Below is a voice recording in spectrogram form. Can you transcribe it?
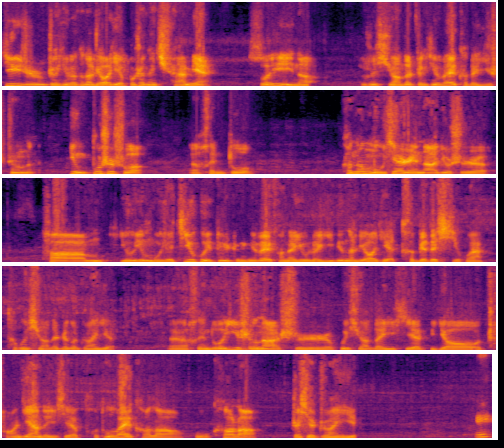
对这种整形外科的了解不是很全面，所以呢。就是选择整形外科的医生呢，并不是说，呃，很多，可能某些人呢，就是他由于某些机会对整形外科呢有了一定的了解，特别的喜欢，他会选择这个专业。嗯，很多医生呢是会选择一些比较常见的一些普通外科啦、骨科啦这些专业。哎，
